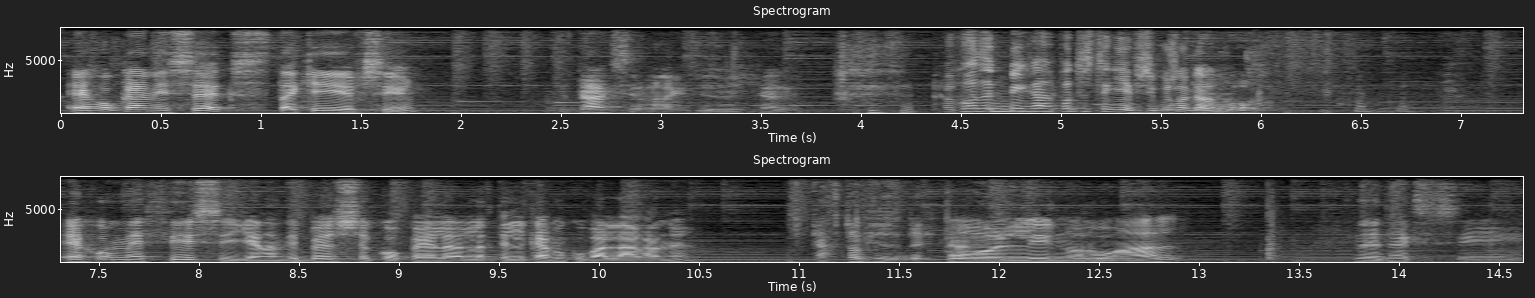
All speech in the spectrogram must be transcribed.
Έχω κάνει σεξ στα KFC. Εντάξει, ρε μαλακά, τι δεν έχει κάνει. Εγώ δεν πήγα ποτέ στο γεύση, πώς θα κάνω; Έχω μεθύσει για να την πέσω σε κοπέλα, αλλά τελικά με κουβαλάγανε. Και αυτό ποιος δεν το έχει κάνει; Πολύ normal. Ναι, εντάξει, εσύ.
